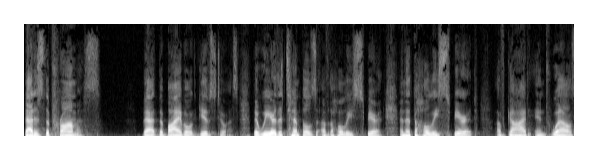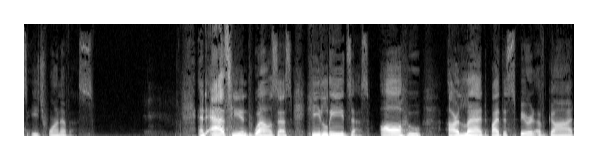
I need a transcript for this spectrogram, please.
That is the promise that the Bible gives to us that we are the temples of the Holy Spirit, and that the Holy Spirit of God indwells each one of us. And as He indwells us, He leads us. All who are led by the Spirit of God,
